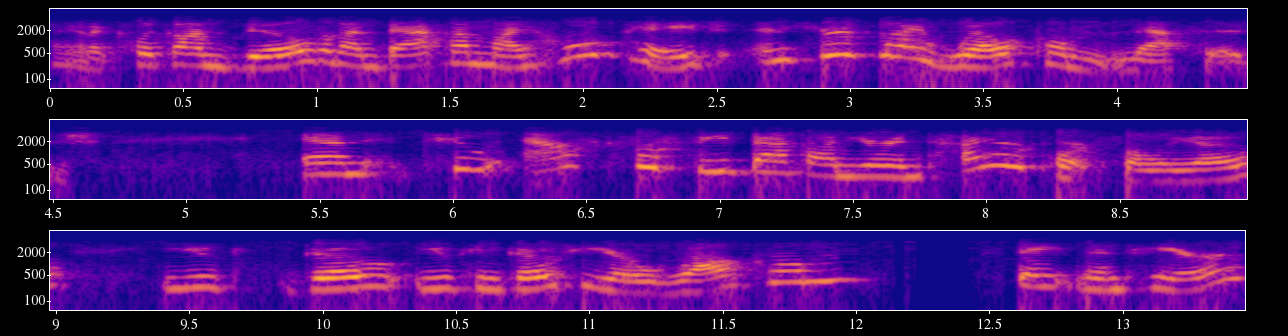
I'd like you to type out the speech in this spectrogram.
I'm going to click on Build, and I'm back on my home page. And here's my welcome message. And to ask for feedback on your entire portfolio, you, go, you can go to your Welcome statement here,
